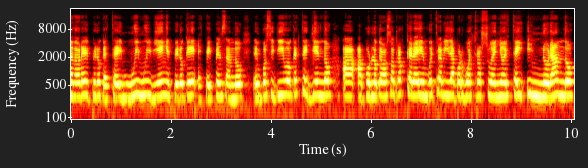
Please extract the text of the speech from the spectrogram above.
Espero que estéis muy muy bien, espero que estéis pensando en positivo, que estéis yendo a, por lo que vosotros queréis en vuestra vida, por vuestros sueños, estéis ignorando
